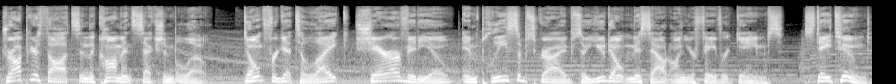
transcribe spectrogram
Drop your thoughts in the comments section below. Don't forget to like, share our video, and please subscribe so you don't miss out on your favorite games. Stay tuned.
